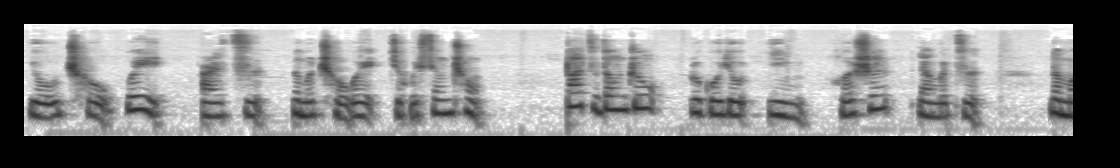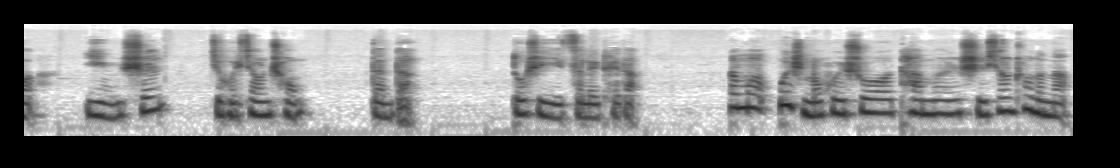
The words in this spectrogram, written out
有丑未二字，那么丑未就会相冲。八字当中如果有寅和申两个字，那么寅申就会相冲，等等，都是以此类推的。那么为什么会说他们是相冲的呢？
